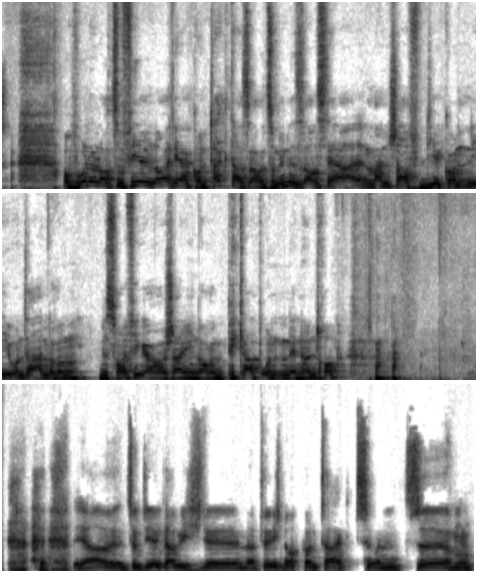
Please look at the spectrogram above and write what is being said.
Obwohl du noch zu vielen Leuten ja Kontakt hast, aber zumindest aus der alten Mannschaft. Dir konnten die unter anderem bis häufiger wahrscheinlich noch im Pickup unten in Höntrop. ja, zu Dirk habe ich äh, natürlich noch Kontakt und ähm,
